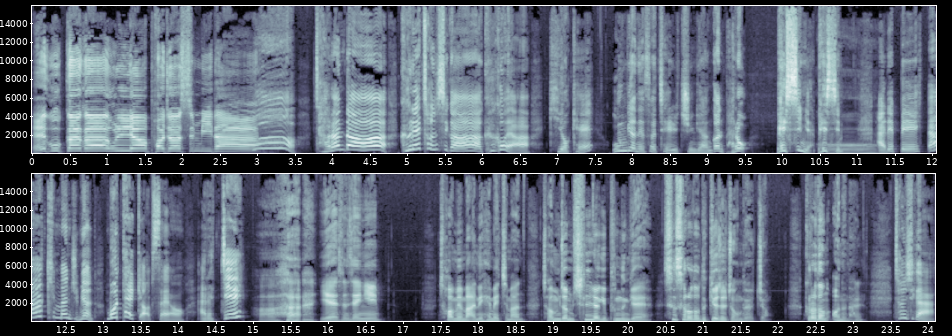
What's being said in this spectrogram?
애국가가 울려 퍼졌습니다. 아, 잘한다. 그래, 천씨가 그거야. 기억해. 웅변에서 제일 중요한 건 바로 배심이야, 배심. 오. 아랫배에 딱 힘만 주면 못할 게 없어요. 알았지? 아, 예, 선생님. 처음에 많이 헤맸지만 점점 실력이 붙는 게 스스로도 느껴질 정도였죠. 그러던 어느 날, 천식아,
